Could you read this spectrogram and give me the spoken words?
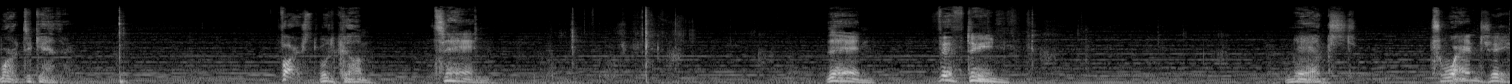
Work together. First would come 10. Then 15. Next, 20.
